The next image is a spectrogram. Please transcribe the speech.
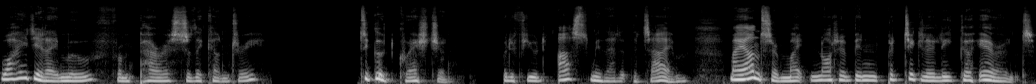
Why did I move from Paris to the country? It's a good question. But if you'd asked me that at the time, my answer might not have been particularly coherent.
